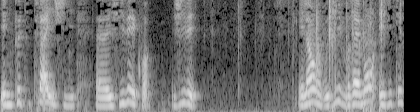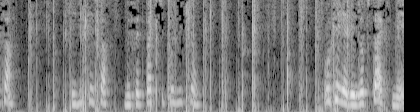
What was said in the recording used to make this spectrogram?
y a une petite faille, j'y euh, j'y vais, quoi, j'y vais. Et là, on vous dit vraiment, évitez ça. Évitez ça. Ne faites pas de suppositions. Ok, il y a des obstacles, mais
